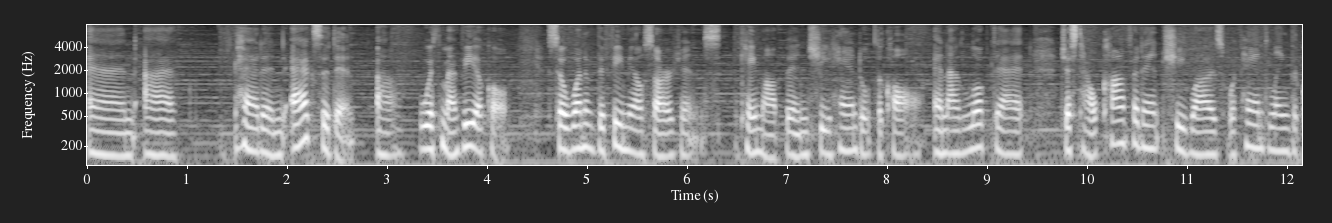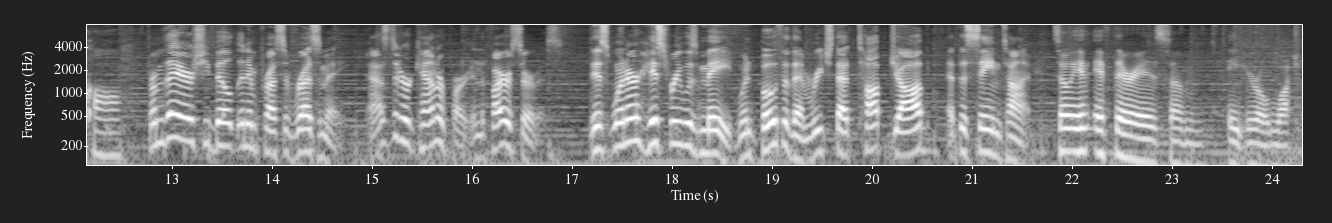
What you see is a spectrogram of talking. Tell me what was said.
and I had an accident uh, with my vehicle. So one of the female sergeants came up and she handled the call. And I looked at just how confident she was with handling the call. From there, she built an impressive resume, as did her counterpart in the fire service. This winter, history was made when both of them reached that top job at the same time. So if, if there is some eight-year-old watching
